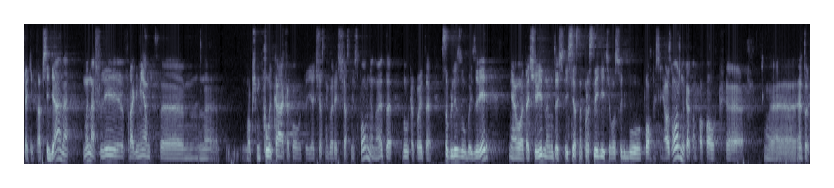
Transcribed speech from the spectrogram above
каких-то обсидиана, мы нашли фрагмент э, в общем, клыка какого-то, я, честно говоря, сейчас не вспомню, но это был какой-то саблезубый зверь, вот, очевидно, ну, то есть, естественно, проследить его судьбу полностью невозможно, как он попал к Э, это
